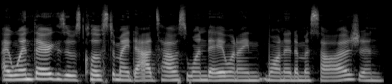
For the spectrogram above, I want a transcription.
I went there because it was close to my dad's house one day when I wanted a massage and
